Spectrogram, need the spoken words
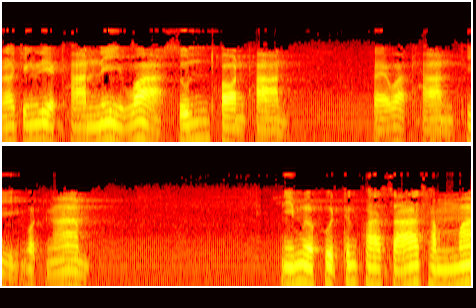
เราจึงเรียกทานนี้ว่าสุนทรทาน แปลว่าทานที่งดงาม นี่เมื่อพูดถึงภาษาธรรมะ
